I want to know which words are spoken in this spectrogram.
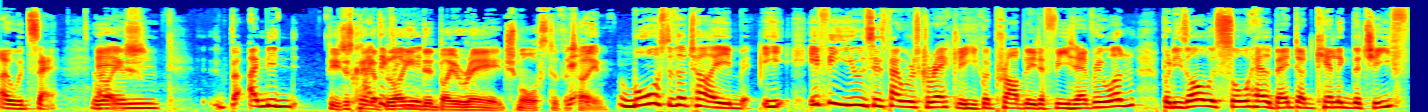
I would say. Right. Um, but I mean, He's just kind of blinded by rage most of the time. most of the time, he if he used his powers correctly, he could probably defeat everyone. But he's always so hell bent on killing the chief,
